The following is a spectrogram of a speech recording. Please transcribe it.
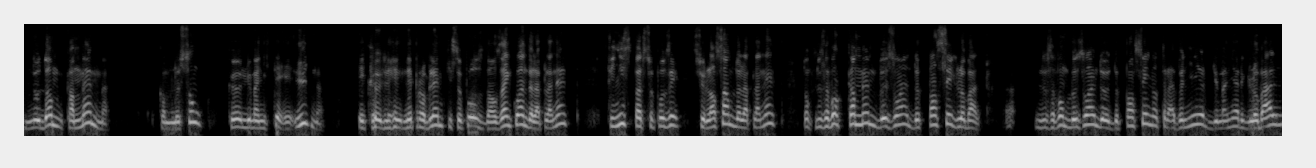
nous donne quand même comme leçon que l'humanité est une et que les, problèmes qui se posent dans un coin de la planète finissent par se poser sur l'ensemble de la planète. Donc nous avons quand même besoin de pensée globale. Nous avons besoin de, penser notre avenir d'une manière globale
